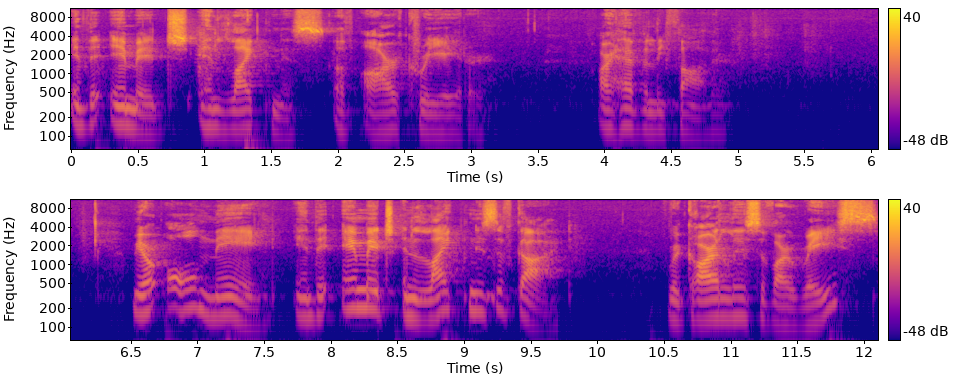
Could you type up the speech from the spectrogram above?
in the image and likeness of our Creator, our Heavenly Father. We are all made in the image and likeness of God, regardless of our race,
